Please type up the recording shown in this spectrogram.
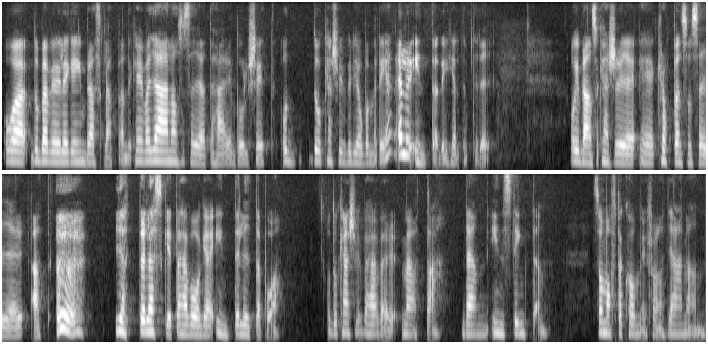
Och då behöver jag lägga in brasklappen. Det kan ju vara hjärnan som säger att det här är bullshit. Och då kanske vi vill jobba med det, eller inte. Det är helt upp till dig. Och ibland så kanske det är kroppen som säger att jätteläskigt, det här vågar jag inte lita på. Och då kanske vi behöver möta den instinkten. Som ofta kommer ifrån att hjärnan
